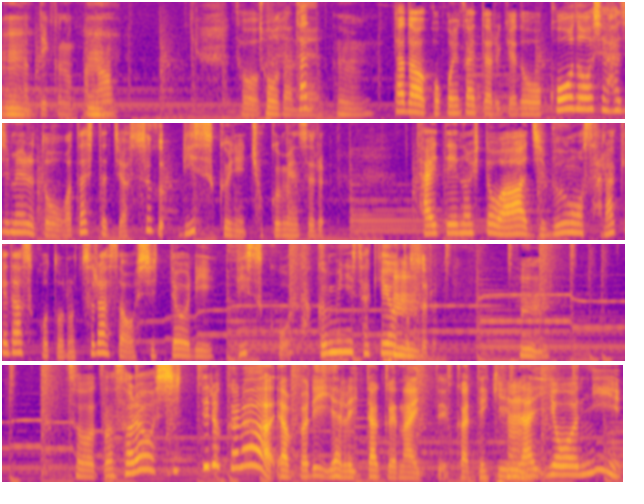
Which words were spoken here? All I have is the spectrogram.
うん。なっていくのかな。うん。そう。た,、そうだね。うん、ただここに書いてあるけど行動し始めると私たちはすぐリスクに直面する。大抵の人は自分をさらけ出すことの辛さを知っておりリスクを巧みに避けようとする、うんそうそうそれを知ってるからやっぱりやりたくないっていうかできないように、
